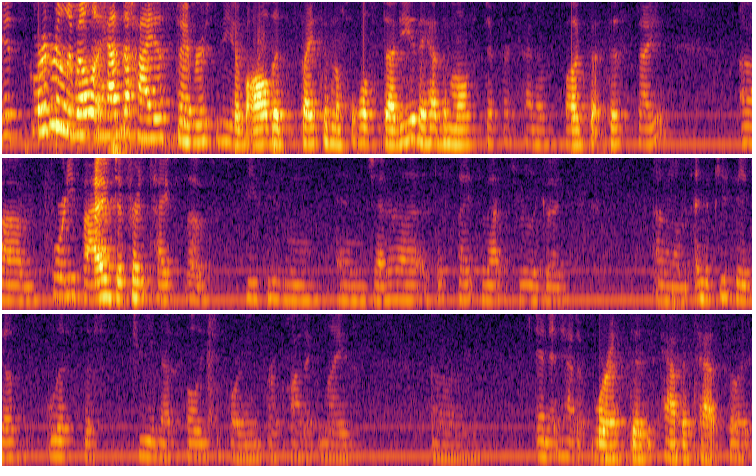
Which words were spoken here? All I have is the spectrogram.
it scored really well. It had the highest diversity of all the sites in the whole study. They had the most different kind of bugs at this site. Um, 45 different types of species and, and genera at this site, so that's really good. Um, and the PCA does list this stream as fully supporting for aquatic life. Um, and it had a forested habitat, so it,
